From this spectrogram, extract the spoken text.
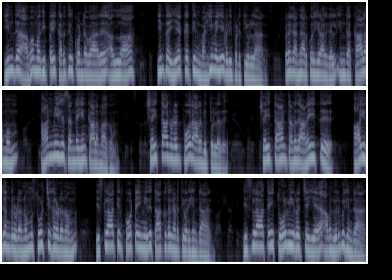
இந்த அவமதிப்பை கருத்தில் கொண்டவாறு அல்லாஹ் இந்த இயக்கத்தின் மகிமையை வெளிப்படுத்தியுள்ளான். பிறகு அன்னார் கூறுகிறார்கள் இந்த காலமும் ஆன்மீக சண்டையின் காலமாகும். ஷைத்தானுடன் போர் ஆரம்பித்துள்ளது. ஷைத்தான் தனது அனைத்து ஆயுதங்களுடனும் சூழ்ச்சிகளுடனும் இஸ்லாத்தின் கோட்டை மீது தாக்குதல் நடத்தி வருகின்றான். இஸ்லாத்தை தோல்வியுறச் செய்ய அவன் விரும்புகின்றான்.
